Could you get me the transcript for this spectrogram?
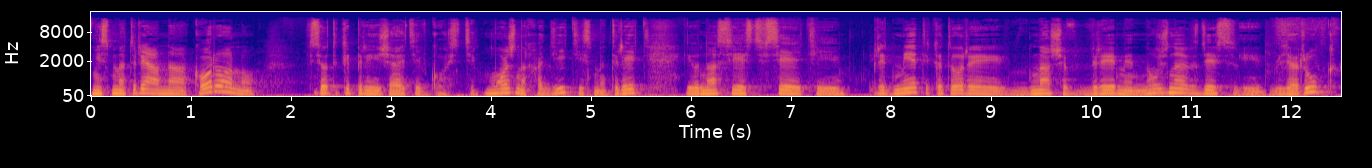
Несмотря на корону, все-таки приезжайте в гости. Можно ходить и смотреть. И у нас есть все эти предметы, которые в наше время нужно здесь и для рук.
